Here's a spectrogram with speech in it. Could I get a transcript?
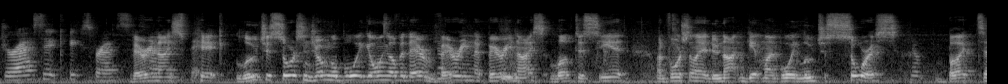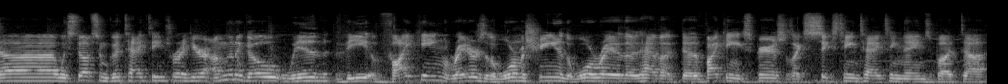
Jurassic Express. Very nice pick. pick. Luchasaurus and Jungle Boy going over there. Very, very nice. Love to see it. Unfortunately, I do not get my boy Luchasaurus. Nope. But uh, we still have some good tag teams right here. I'm going to go with the Viking Raiders of the War Machine and the War Raider. They have a, the Viking experience was like 16 tag team names, but uh,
